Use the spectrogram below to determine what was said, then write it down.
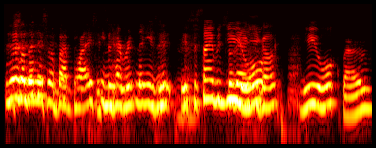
so then it's a bad place It's a- inherently, is It, it? it's the same as So New there you York. New York, bro.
